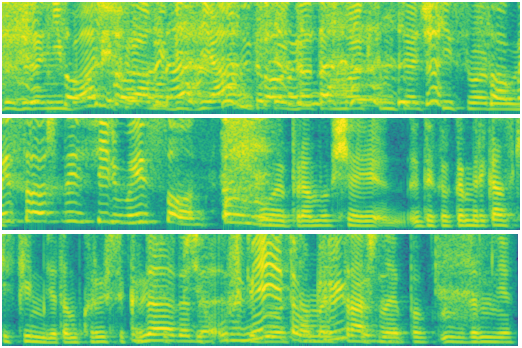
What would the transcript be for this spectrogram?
полу. Даже это не Самый Бали, храм страшный, да. обезьян, такой, Самый да, там максимум тебе очки самые своруют. страшные фильмы и сон. Ой, прям вообще, это как американский фильм, где там крысы, крысы Да, в да, да. психушке Змеи было самое крысы, страшное да. по- да мне.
